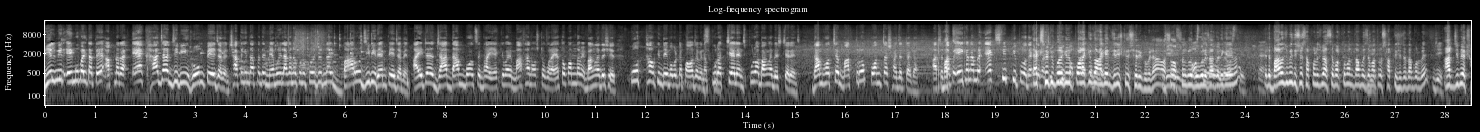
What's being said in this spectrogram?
রিয়েলমির এই মোবাইলটাতে আপনারা এক হাজার জিবি রোম পেয়ে যাবেন। সাথে কিন্তু আপনাদের মেমোরি লাগানোর কোনো প্রয়োজন নাই বারো জিবি র্যাম পেয়ে যাবেন। আর এটা যা দাম বলছে ভাই একেবারে মাথা নষ্ট করা এত কম দামে বাংলাদেশের কোথাও কিন্তু এই মোবাইলটা পাওয়া যাবে না। পুরো চ্যালেঞ্জ পুরো বাংলাদেশ চ্যালেঞ্জ দাম হচ্ছে মাত্র পঞ্চাশ হাজার টাকা। আচ্ছা তারপর এইখানে আমরা এক্স ফিফটি প্রো দেখতে এক্স পাচ্ছি ফিফটি পরে কিন্তু পড়া কিন্তু আগের জিনিস কিন্তু সেরকম এটা অপশনগুলো গুগলে নেবেন অস্থির, হ্যাঁ। এটা বারো জিবি দুশো ছাপ্পান্ন জিবি আছে বর্তমানে দাম হয়েছে মাত্র সাতত্রিশ হাজার দাম পড়বে। আট জিবি একশো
